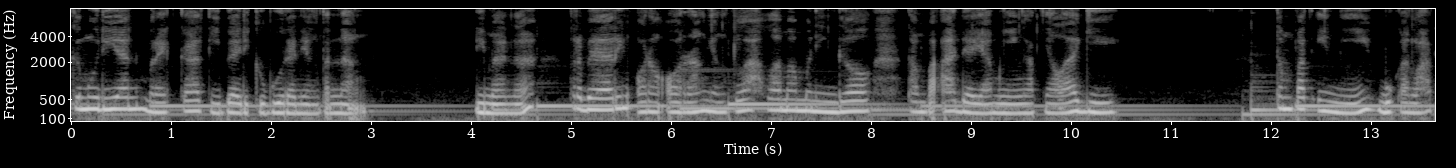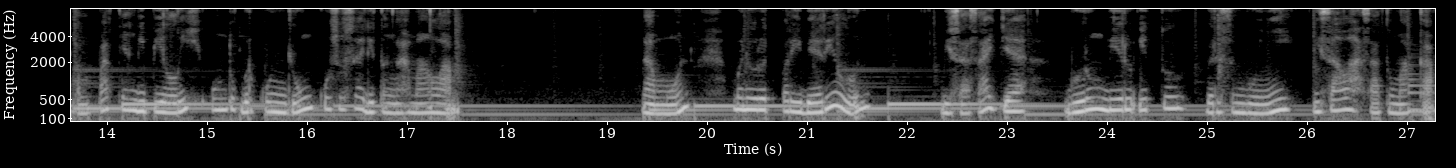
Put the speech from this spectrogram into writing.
Kemudian mereka tiba di kuburan yang tenang, di mana terbaring orang-orang yang telah lama meninggal tanpa ada yang mengingatnya lagi. Tempat ini bukanlah tempat yang dipilih untuk berkunjung khususnya di tengah malam. Namun, menurut peri Berilun, bisa saja burung biru itu bersembunyi di salah satu makam.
